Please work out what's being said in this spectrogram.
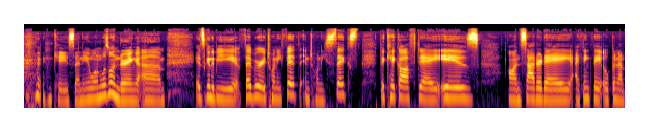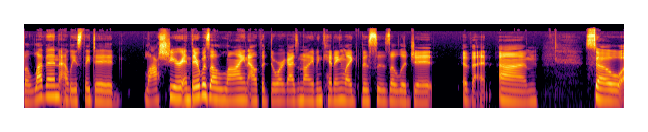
in case anyone was wondering, um, it's going to be February 25th and 26th. The kickoff day is on Saturday. I think they open at 11. At least they did last year and there was a line out the door guys i'm not even kidding like this is a legit event um so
